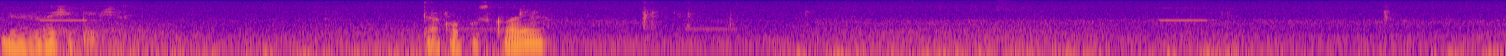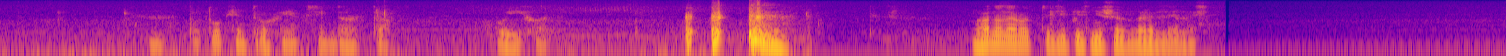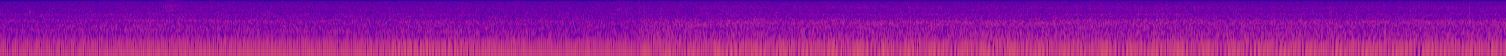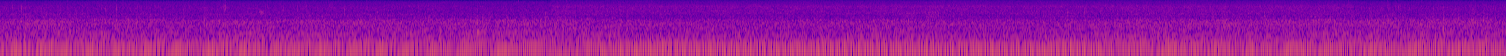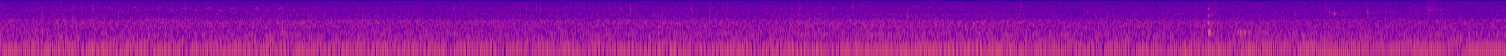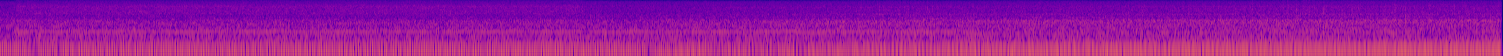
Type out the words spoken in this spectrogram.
Не, Защепився. Так, опускаем. Потопчем трохи, як завжди. Так. Поїхали. Ладно, народ, тоді пізніше вернемось.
